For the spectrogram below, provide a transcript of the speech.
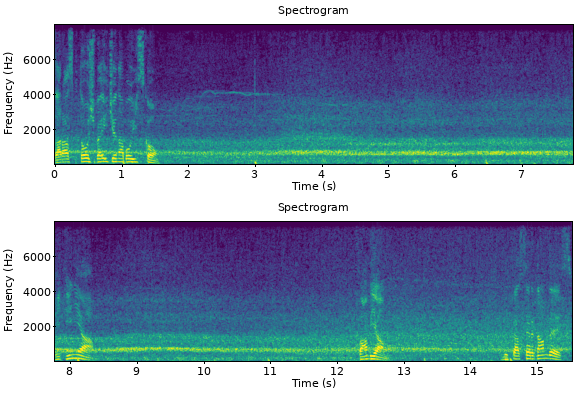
Zaraz ktoś wejdzie na boisko. Vitinha. Fabian. Lucas Hernandez.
